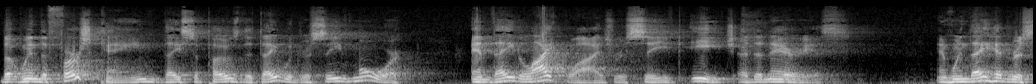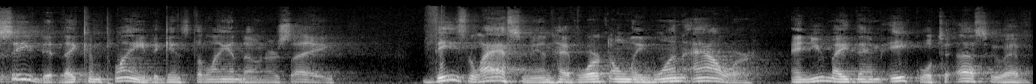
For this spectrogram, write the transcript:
But when the first came, they supposed that they would receive more. And they likewise received each a denarius. And when they had received it, they complained against the landowner, saying, These last men have worked only one hour, and you made them equal to us who have,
